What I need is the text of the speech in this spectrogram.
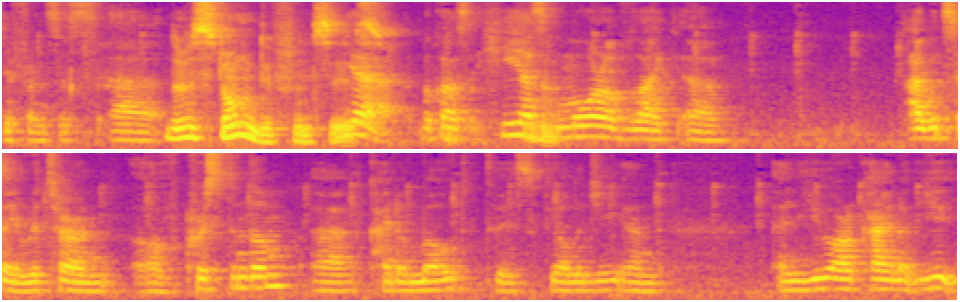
differences. Uh, There are strong differences. yeah, because he has Yeah. more of like uh, I would say return of Christendom uh, kind of mode to his theology, and and you are kind of you.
